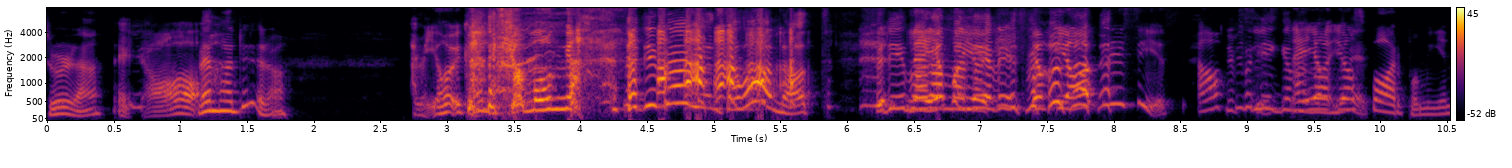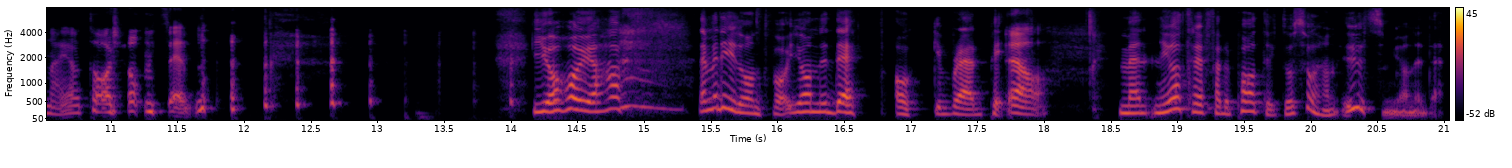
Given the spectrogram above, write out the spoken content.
Tror du det? Ja. Vem har du då? Men jag har ju ganska många. Nej, du behöver inte ha något. För det är bara Nej, man får lever i ett ja, ja, förhållande. precis. Ja, Du får precis. ligga med Nej, jag, jag spar på mina, jag tar dem sen. Jag har ju haft, nej men det är de två, Johnny Depp och Brad Pitt. Ja. Men när jag träffade Patrik då såg han ut som Johnny Depp.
